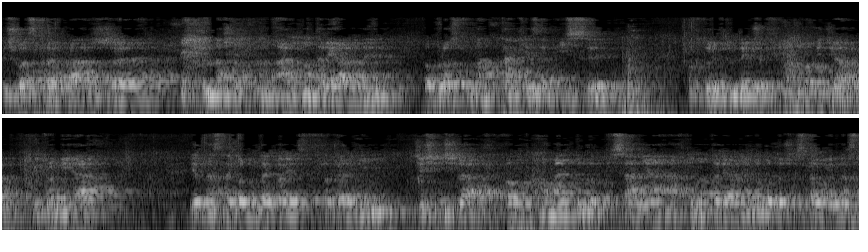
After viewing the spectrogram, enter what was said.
wyszła sprawa, że ten nasz akt notarialny po prostu ma takie zapisy, o których tutaj przed chwilą powiedziałem. Jutro mija 11 lutego jest to termin 10 lat od momentu podpisania aktu notarialnego, bo to się stało 11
